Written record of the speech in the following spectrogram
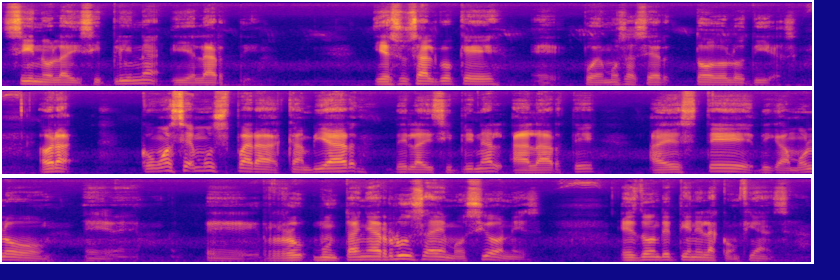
sino la disciplina y el arte. Y eso es algo que eh, podemos hacer todos los días. Ahora, ¿Cómo hacemos para cambiar de la disciplina al arte a este, digámoslo, eh, eh, montaña rusa de emociones? Es donde tiene la confianza.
